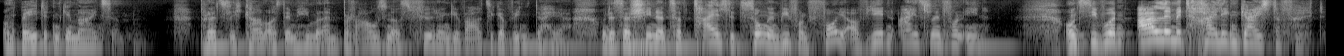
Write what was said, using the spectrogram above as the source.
und beteten gemeinsam. Plötzlich kam aus dem Himmel ein Brausen, als führe ein gewaltiger Wind daher. Und es erschienen zerteilte Zungen wie von Feuer auf jeden einzelnen von ihnen. Und sie wurden alle mit Heiligen Geist erfüllt.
